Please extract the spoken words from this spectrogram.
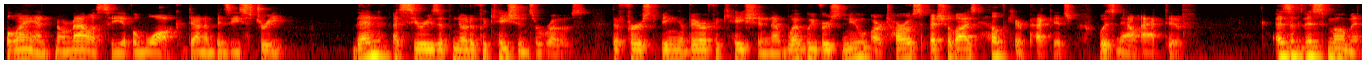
bland normalcy of a walk down a busy street. Then a series of notifications arose, the first being a verification that Webweaver's new Artaro specialized healthcare package was now active. As of this moment,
